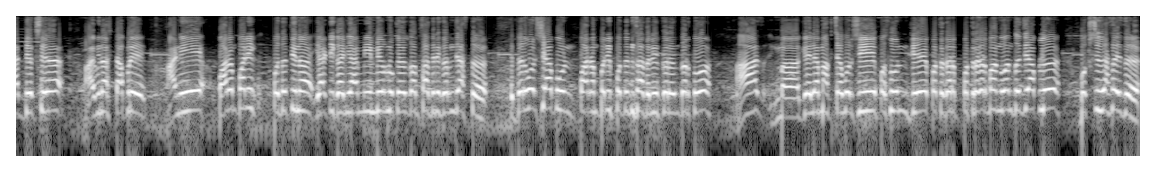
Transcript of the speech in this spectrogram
अध्यक्ष अविनाश टापरे आणि पारंपरिक पद्धतीनं या ठिकाणी आम्ही मिरवणूक सादरीकरण जास्त दरवर्षी आपण पारंपरिक पद्धतीने सादरीकरण करतो. आज गेल्या मागच्या वर्षीपासून जे पत्रकार पत्रकार बांधवांचं जे आपलं बक्षीस असायचं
